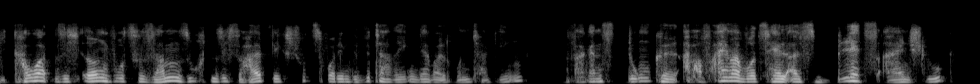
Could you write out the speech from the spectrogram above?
Die kauerten sich irgendwo zusammen, suchten sich so halbwegs Schutz vor dem Gewitterregen, der bald runterging. Es war ganz dunkel, aber auf einmal wurde es hell, als Blitz einschlug.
